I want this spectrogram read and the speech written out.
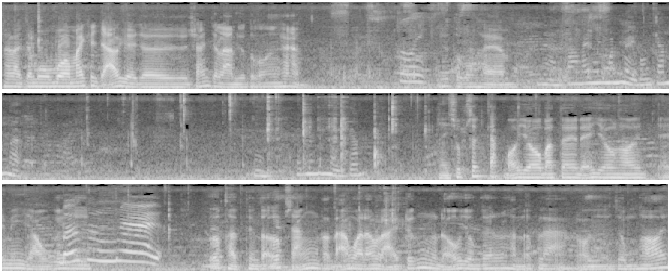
Hay là cho mua mua mấy cái chảo về cho sáng cho làm cho tụi con ăn ha? Thôi. Với tụi con thèm nè con lấy miếng bánh mì con chấm nè. Ừ, lấy miếng bánh mì chấm. Này xúc xích cắt bỏ vô ba tê để vô thôi. Chế miếng dầu cái bớt gì? ướp thịt thì người ta ướp sẵn người ta đảo qua đảo lại trứng nó đổ vô cái nó thành ốp la rồi dùng thôi.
